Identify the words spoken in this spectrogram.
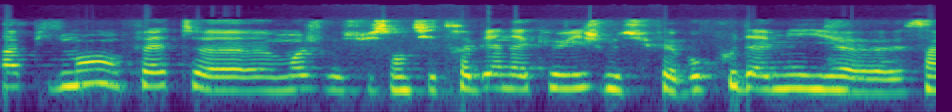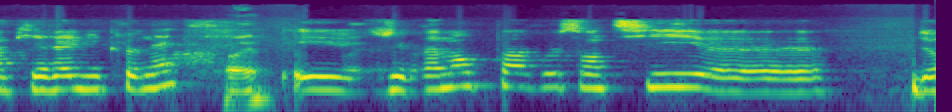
rapidement, en fait, euh, moi, je me suis sentie très bien accueillie. Je me suis fait beaucoup d'amis euh, Saint-Pierre et Miquelonais. Et j'ai vraiment pas ressenti de,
